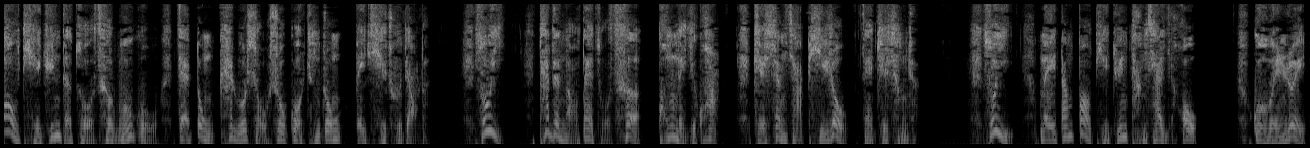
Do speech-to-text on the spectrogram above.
鲍铁军的左侧颅骨在动开颅手术过程中被切除掉了，所以他的脑袋左侧空了一块，只剩下皮肉在支撑着。所以每当鲍铁军躺下以后，顾文瑞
